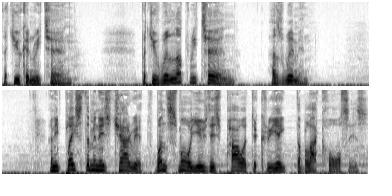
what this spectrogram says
that you can return, but you will not return as women. And he placed them in his chariot, once more used his power to create the black horses.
